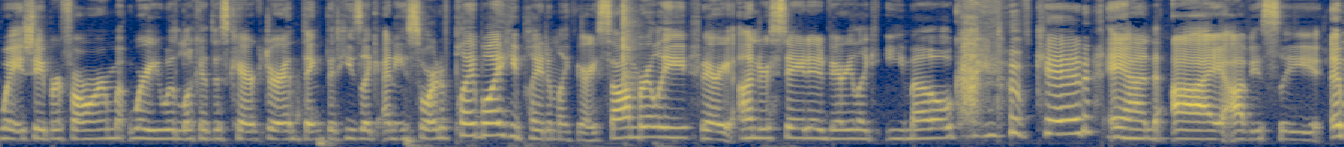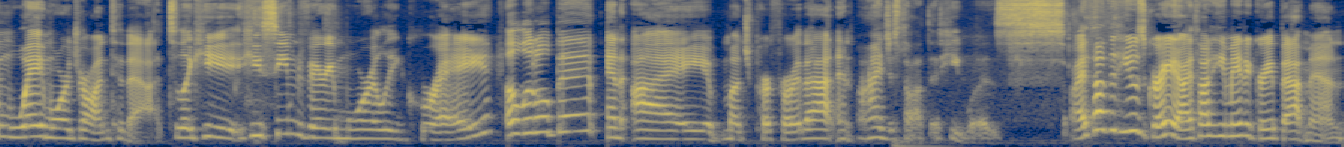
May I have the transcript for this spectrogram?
way shape or form where you would look at this character and think that he's like any sort of playboy. He played him like very somberly very understated very like emo kind of kid. And i obviously am way more drawn to that. Like he he seemed very morally gray a little bit and i much prefer that. And i just thought that he was i thought that he was great. I thought he made a great batman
